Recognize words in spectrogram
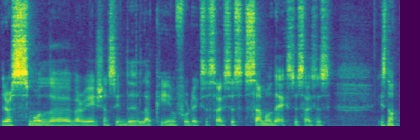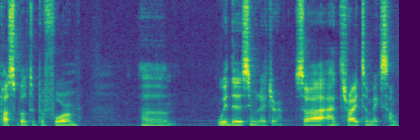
There are small uh, variations in the lab PM for the exercises. Some of the exercises is not possible to perform um, with the simulator. So I have tried to make some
